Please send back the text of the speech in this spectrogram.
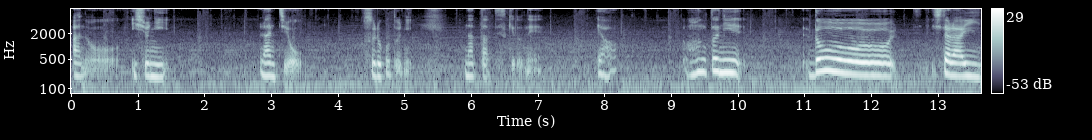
あの一緒にランチをすることになったんですけどね。いや本当にどうしたらいい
